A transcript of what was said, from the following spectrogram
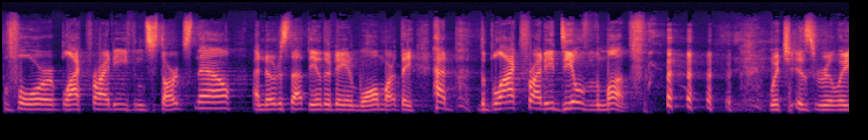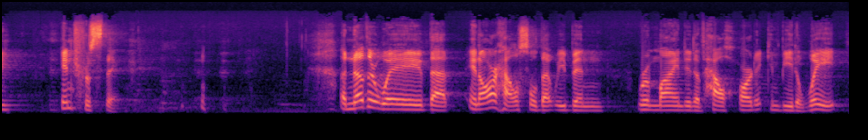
before Black Friday even starts now. I noticed that the other day in Walmart. They had the Black Friday deal of the month, which is really interesting. Another way that in our household that we've been reminded of how hard it can be to wait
